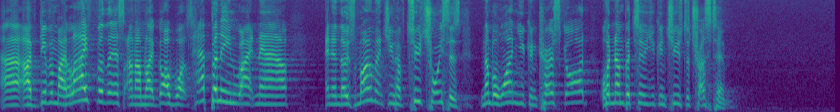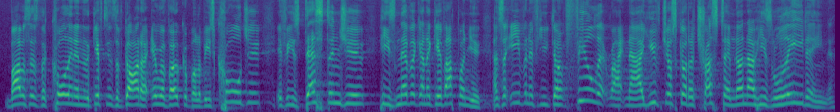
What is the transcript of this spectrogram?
I've given my life for this. And I'm like, God, what's happening right now? And in those moments, you have two choices. Number one, you can curse God, or number two, you can choose to trust Him. The Bible says the calling and the giftings of God are irrevocable. If He's called you, if He's destined you, He's never going to give up on you. And so, even if you don't feel it right now, you've just got to trust Him. No, no, He's leading.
